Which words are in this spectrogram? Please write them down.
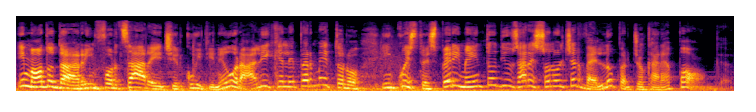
in modo da rinforzare i circuiti neurali che le permettono in questo esperimento di usare solo il cervello per giocare a Pong.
